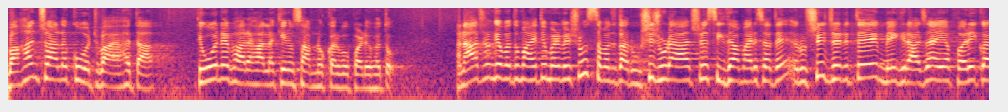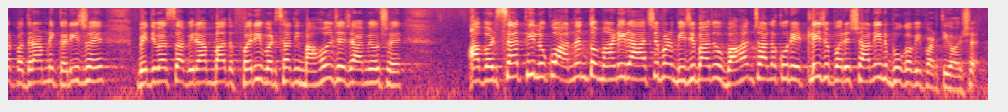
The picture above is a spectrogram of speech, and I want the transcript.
વાહન ચાલકો વટવાયા હતા. તેઓને ભારે હાલાકીનો સામનો કરવો પડ્યો હતો. અને આ અંગે વધુ માહિતી મેળવીશું. સમજતા ઋષિ જોડાયા છે. સીધા અમારી સાથે. ઋષિ, જે રીતે મેઘરાજા અહીંયા ફરી એકવાર પધરામણી કરી છે, બે દિવસના વિરામ બાદ ફરી વરસાદી માહોલ જે જામ્યો છે, આ વરસાદથી લોકો આનંદ તો માણી રહ્યા છે, પણ બીજી બાજુ વાહન ચાલકોને એટલી જ પરેશાની ભોગવવી પડતી હોય છે.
